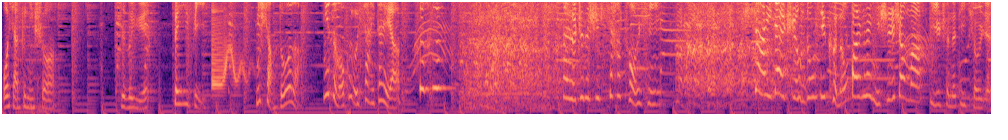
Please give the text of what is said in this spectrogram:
我想跟你说，子不语，baby，你想多了。你怎么会有下一代呀？呵呵。哎呦，真的是瞎操心。下一代这种东西可能发生在你身上吗？愚蠢的地球人。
